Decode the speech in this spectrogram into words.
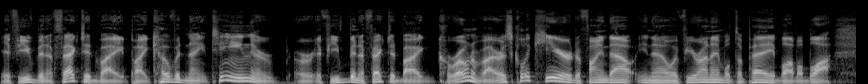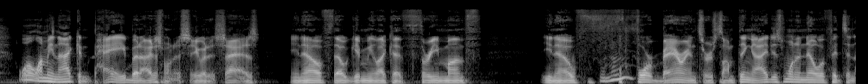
If you've been affected by by COVID nineteen or or if you've been affected by coronavirus, click here to find out. You know if you're unable to pay, blah blah blah. Well, I mean I can pay, but I just want to see what it says. You know if they'll give me like a three month. You know, f- forbearance or something. I just want to know if it's an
